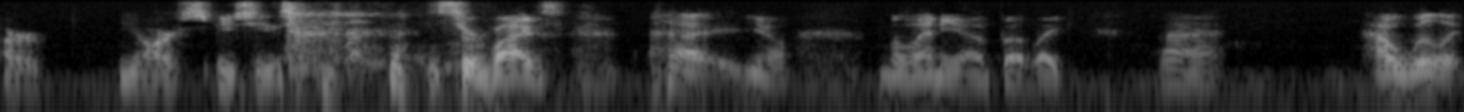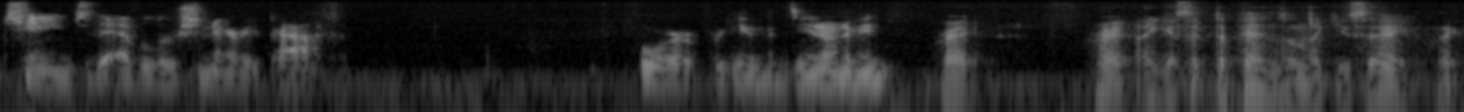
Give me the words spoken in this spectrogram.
are you know our species survives uh, you know millennia, but like uh, how will it change the evolutionary path for for humans? You know what I mean? Right, right. I guess it depends on like you say, like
